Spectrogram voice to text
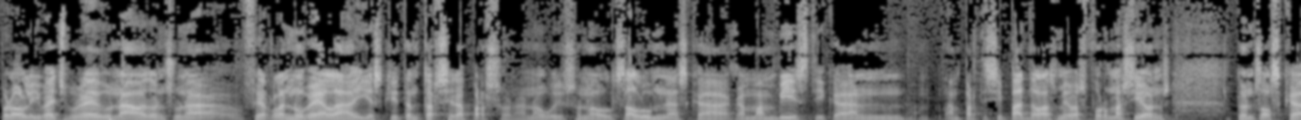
però li vaig voler donar doncs, una, fer-la novel·la i escrita en tercera persona. No? Vull dir, són els alumnes que, que m'han vist i que han, han participat de les meves formacions doncs els, que,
